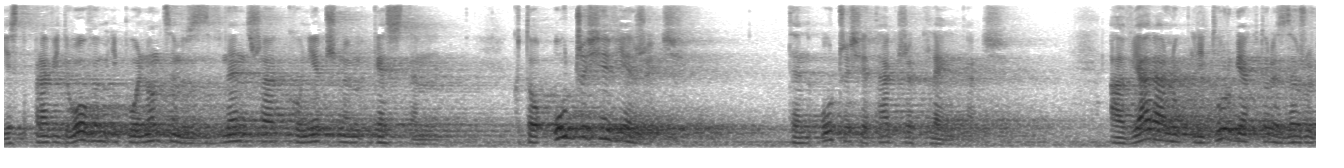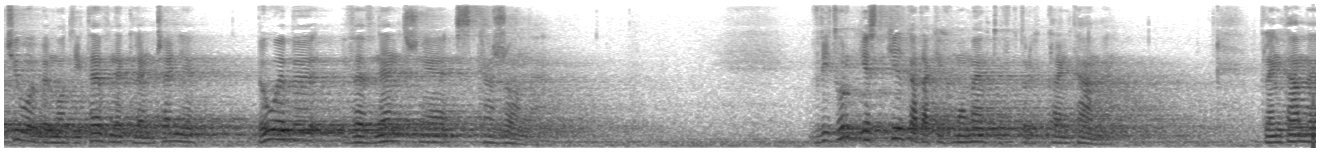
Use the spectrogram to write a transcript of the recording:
jest prawidłowym i płynącym z wnętrza koniecznym gestem. Kto uczy się wierzyć, ten uczy się także klękać. A wiara lub liturgia, które zarzuciłyby modlitewne klęczenie, byłyby wewnętrznie skażone. W liturgii jest kilka takich momentów, w których klękamy. Klękamy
